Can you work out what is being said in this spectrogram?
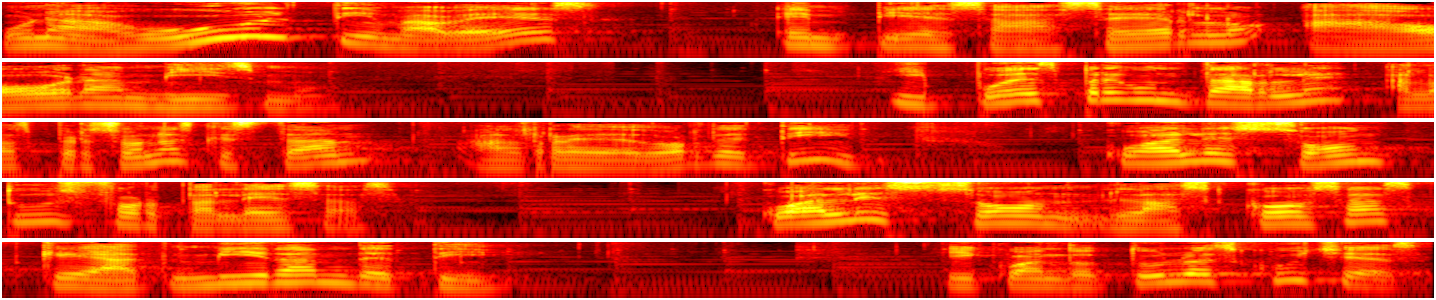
una última vez, empieza a hacerlo ahora mismo. Y puedes preguntarle a las personas que están alrededor de ti, ¿cuáles son tus fortalezas? ¿Cuáles son las cosas que admiran de ti? Y cuando tú lo escuches,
